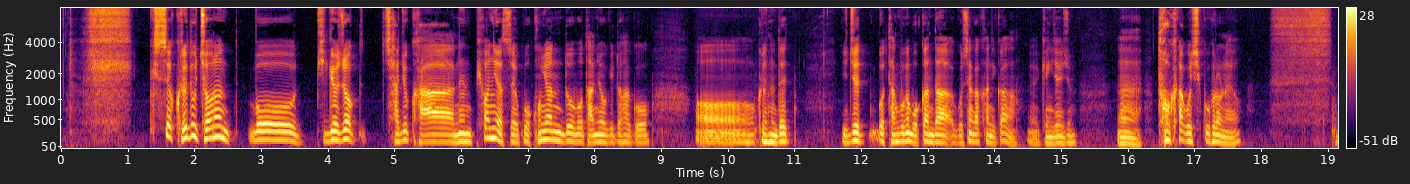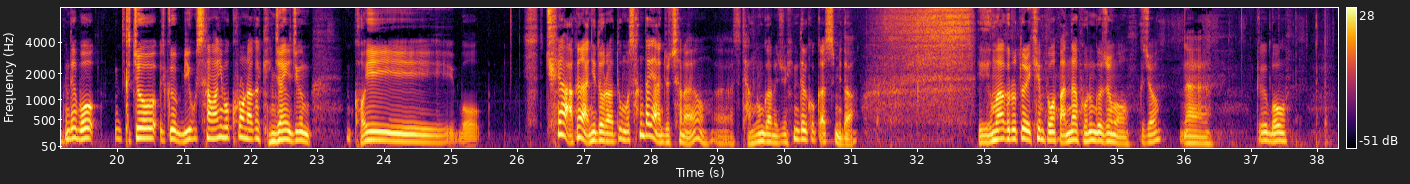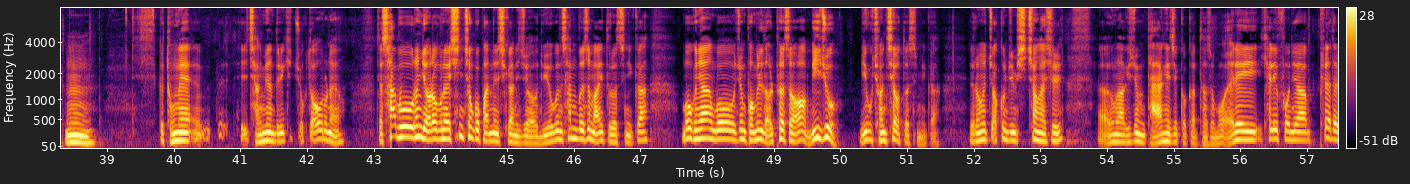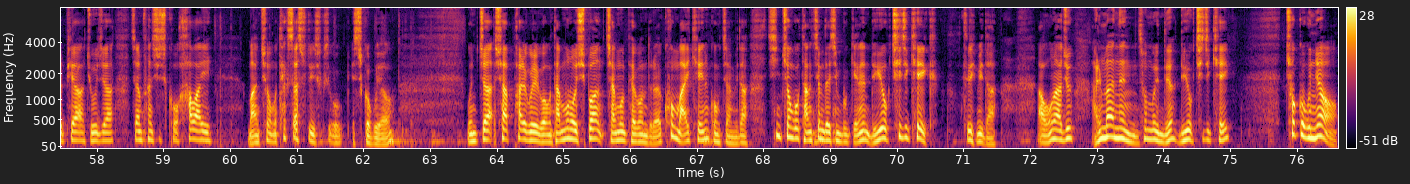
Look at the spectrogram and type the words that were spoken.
글쎄, 그래도 저는 뭐, 비교적 자주 가는 편이었어요. 그 공연도 뭐 다녀오기도 하고, 어, 그랬는데, 이제 뭐 당분간 못 간다고 생각하니까 굉장히 좀, 예, 더 가고 싶고 그러네요. 근데 뭐, 그쪽, 그 미국 상황이 뭐 코로나가 굉장히 지금 거의 뭐, 최악은 아니더라도 뭐 상당히 안 좋잖아요. 예, 그래서 당분간은 좀 힘들 것 같습니다. 이 음악으로 또 이렇게 뭐 만나보는 거죠, 뭐. 그죠? 네. 그 뭐, 음. 그 동네 장면들이 이렇게 쭉 떠오르네요. 자, 4부는 여러분의 신청곡 받는 시간이죠. 뉴욕은 3부에서 많이 들었으니까 뭐 그냥 뭐 좀 범위를 넓혀서 미주, 미국 전체 어떻습니까? 여러분 조금 좀 시청하실 어, 음악이 좀 다양해질 것 같아서 뭐 LA, 캘리포니아, 필라델피아, 조지아, 샌프란시스코, 하와이 많죠. 뭐 텍사스도 있을, 거고요. 문자 샵8910 단문 50원, 장문 100원 들어요. 콩 마이케이는 공짜입니다. 신청곡 당첨되신 분께는 뉴욕 치즈 케이크 드립니다. 아, 오늘 아주 알맞는 선물인데요. 뉴욕 치즈 케이크. 첫 곡은요.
